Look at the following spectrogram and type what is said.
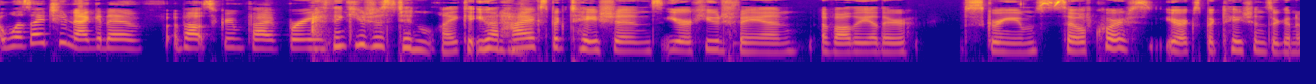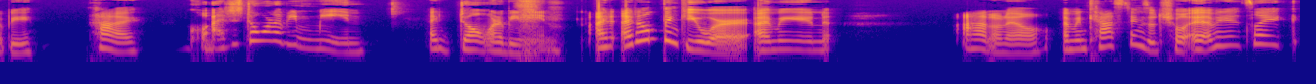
was I too negative about Scream 5 Brie? I think you just didn't like it. You had high expectations. You're a huge fan of all the other screams, so of course your expectations are going to be high. Cool. I just don't want to be mean. I don't want to be mean. I I don't think you were. I mean, I don't know. I mean, casting's a choice. I mean, it's like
